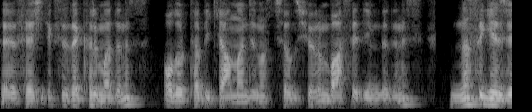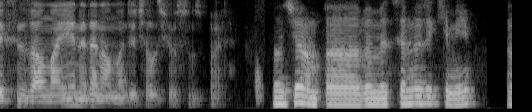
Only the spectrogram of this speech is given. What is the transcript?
e, seçtik. Siz de kırmadınız. Olur tabii ki Almanca nasıl çalışıyorum bahsedeyim dediniz. Nasıl geleceksiniz Almanya'ya? Neden Almanca çalışıyorsunuz böyle? Hocam, e, ben veteriner hekimiyim. E,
